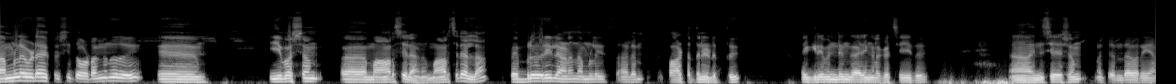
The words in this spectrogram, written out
നമ്മളിവിടെ കൃഷി തുടങ്ങുന്നത് ഈ വർഷം മാർച്ചിലാണ്. മാർച്ചിലല്ല ഫെബ്രുവരിയിലാണ് നമ്മൾ ഈ സ്ഥലം പാട്ടത്തിനെടുത്ത് എഗ്രിമെന്റും കാര്യങ്ങളൊക്കെ ചെയ്ത് അതിന് ശേഷം മറ്റെന്താ പറയുക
